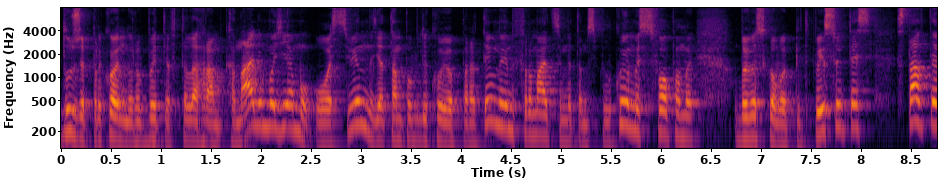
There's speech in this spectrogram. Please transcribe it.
дуже прикольно робити в телеграм-каналі моєму. Ось він. Я там публікую оперативну інформацію. Ми там спілкуємось з ФОПами. Обов'язково підписуйтесь, ставте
